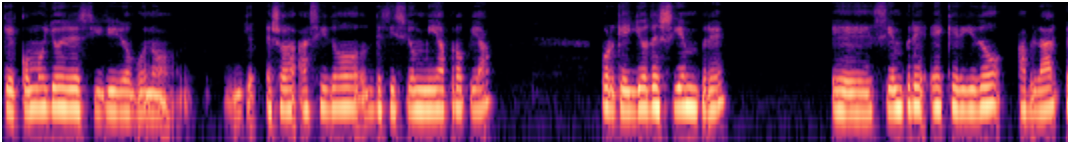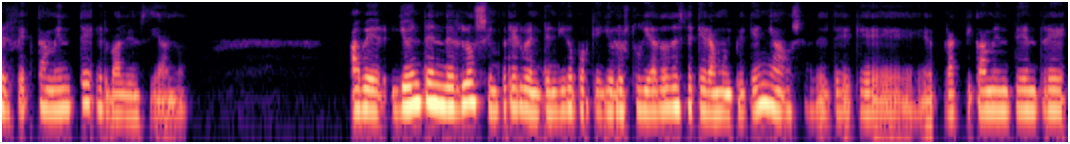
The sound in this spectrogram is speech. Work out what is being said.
que como yo he decidido, bueno, eso ha sido decisión mía propia, porque yo de siempre, eh, siempre he querido hablar perfectamente el valenciano. A ver, yo entenderlo siempre lo he entendido porque yo lo he estudiado desde que era muy pequeña, o sea, desde que prácticamente entré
